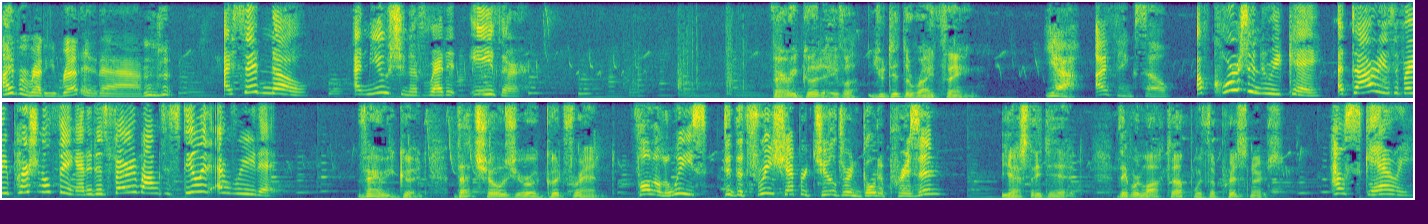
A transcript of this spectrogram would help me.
I've already read it, Anne. I said no. And you shouldn't have read it either. Very good, Ava. You did the right thing. Yeah, I think so. Of course, Enrique. A diary is a very personal thing, and it is very wrong to steal it and read it. Very good. That shows you're a good friend. Follow Luis. Did the three shepherd children go to prison? Yes, they did. They were locked up with the prisoners. How scary.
